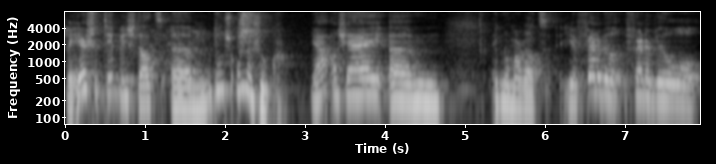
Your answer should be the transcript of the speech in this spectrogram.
Mijn eerste tip is dat um, doe eens onderzoek. Ja, als jij, um, ik noem maar wat, je verder, wil, verder wil,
